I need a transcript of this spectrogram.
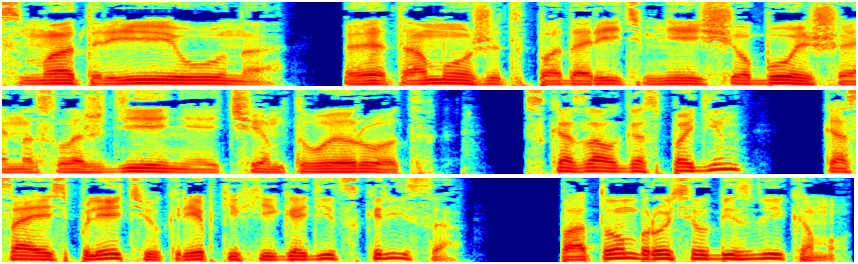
«Смотри, Уна, это может подарить мне еще большее наслаждение, чем твой род», сказал господин, касаясь плетью крепких ягодиц Криса. Потом бросил безликому.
